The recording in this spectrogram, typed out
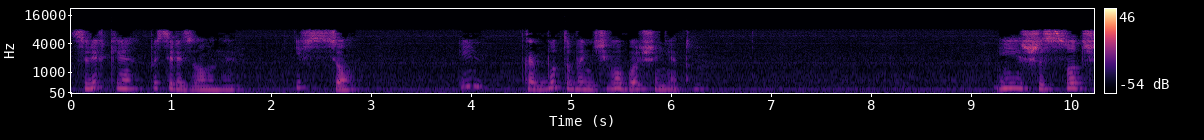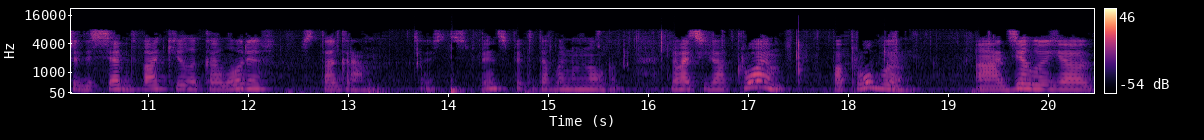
сливки пастеризованные. И все. И как будто бы ничего больше нету. И 662 килокалорий в 100 грамм. То есть, в принципе, это довольно много. Давайте ее откроем, попробуем. А, делаю я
